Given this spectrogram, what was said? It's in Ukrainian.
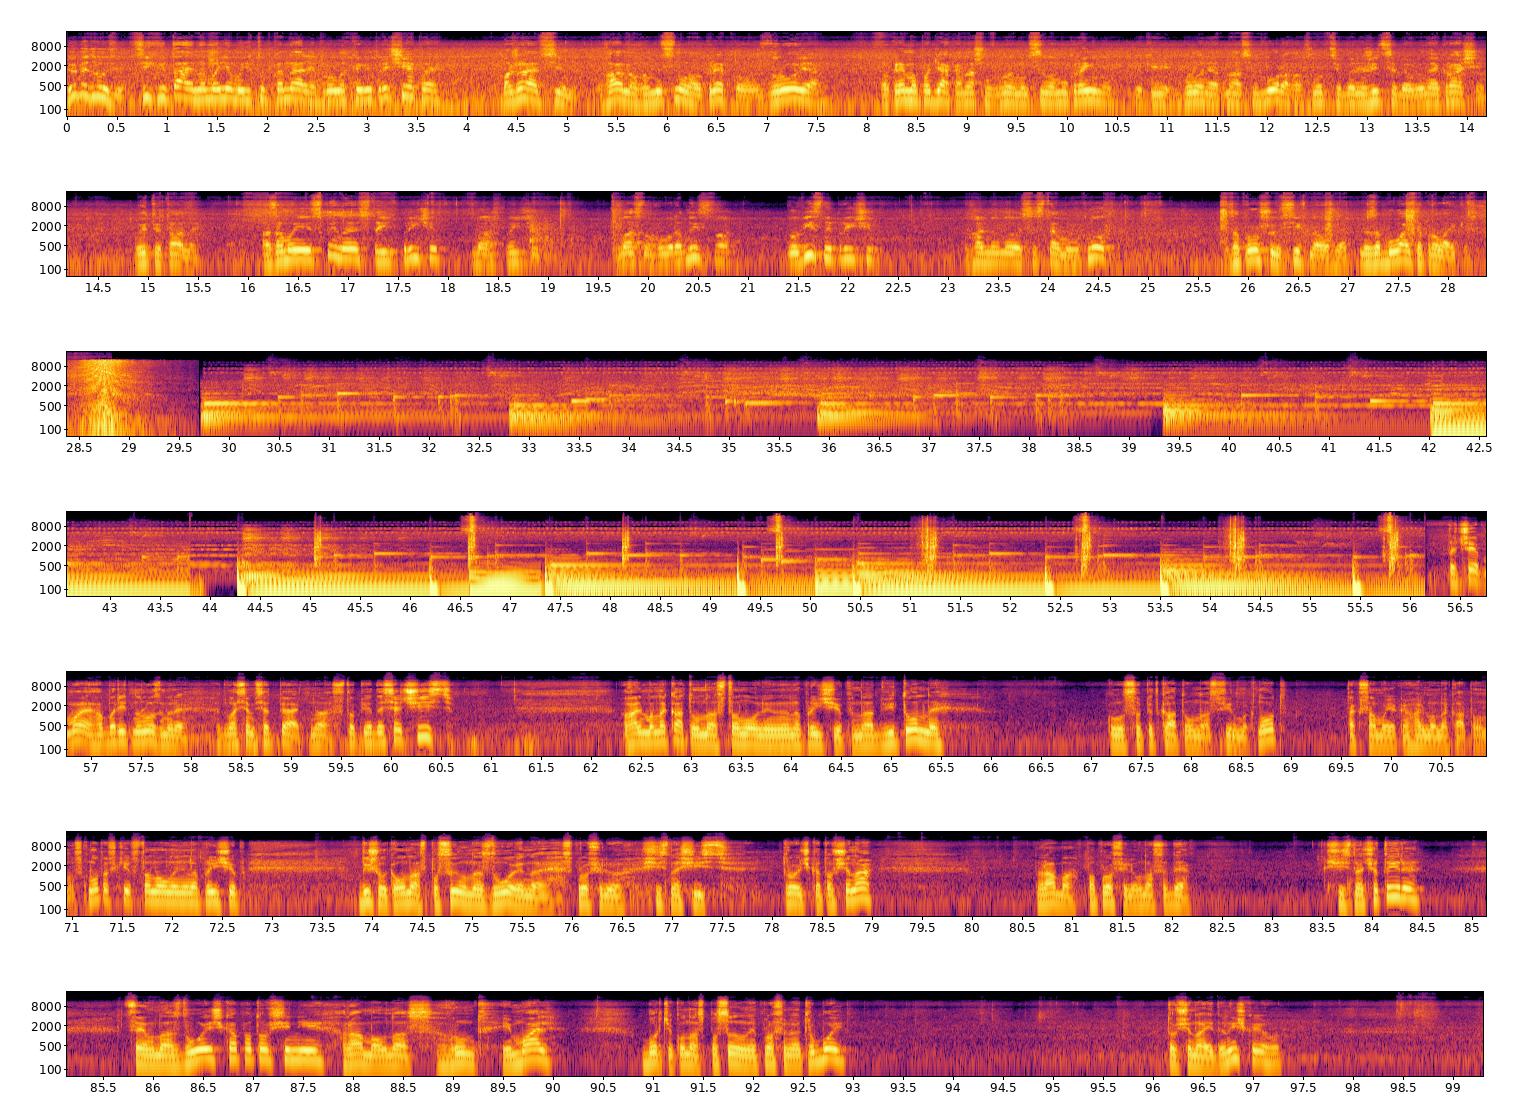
Любі друзі, всіх вітаю на моєму YouTube каналі про легкові причепи. Бажаю всім гарного, міцного, крепкого здоров'я. Окрема подяка нашим Збройним силам України, які боронять нас від ворога. Хлопці, бережіть себе, ви найкращі, ви титани. А за моєю спиною стоїть причіп, наш причіп власного виробництва, двовісний причіп з гальмівною системою кнот. Запрошую всіх на огляд. Не забувайте про лайки. Причеп має габаритні розміри 2,75 на 156. Гальма накату у нас встановлені на причіп на 2 тонни. Колесо підкату у нас фірми Кнот. Так само, як і гальма накату у нас кнотовські встановлені на причіп. Дишалка у нас посилена, здвоєна з профілю 6х6 троєчка товщина. Рама по профілю у нас іде 6х4. Це у нас двоєчка по товщині, рама у нас ґрунт емаль. Бортик у нас посилений профільною трубою. Товщина єдиничка його.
